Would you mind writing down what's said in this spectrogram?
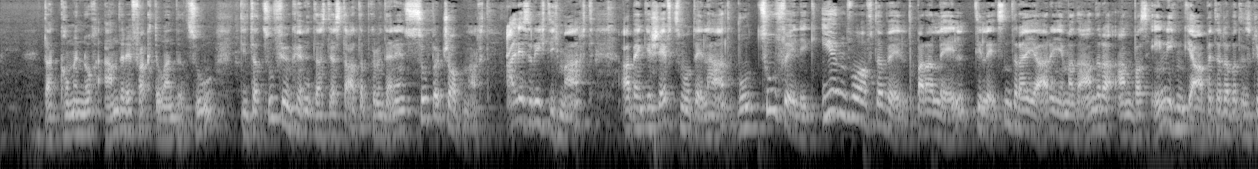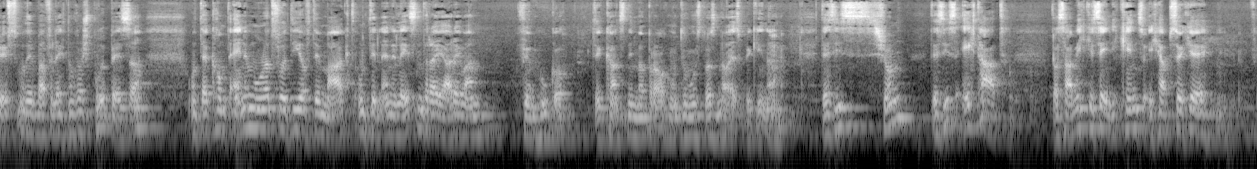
Da kommen noch andere Faktoren dazu, die dazu führen können, dass der Startup-Gründer einen super Job macht, alles richtig macht, aber ein Geschäftsmodell hat, wo zufällig irgendwo auf der Welt parallel die letzten drei Jahre jemand anderer an was Ähnlichem gearbeitet, hat, aber das Geschäftsmodell war vielleicht noch eine Spur besser und der kommt einen Monat vor dir auf den Markt und die letzten drei Jahre waren für einen Hugo. Den kannst du nicht mehr brauchen und du musst was Neues beginnen. Das ist schon, das ist echt hart. Das habe ich gesehen. Ich kenne ich solche,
